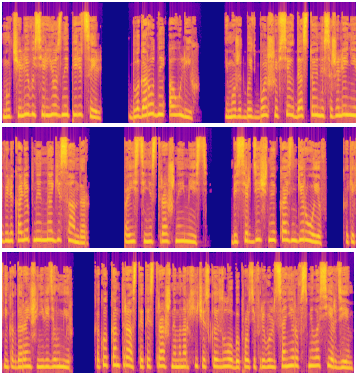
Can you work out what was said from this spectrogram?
молчаливый серьезный Перецель, благородный Аулих и, может быть, больше всех достойный сожаления великолепный Наги Сандар. Поистине страшная месть, бессердечная казнь героев, каких никогда раньше не видел мир. Какой контраст этой страшной монархической злобы против революционеров с милосердием,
